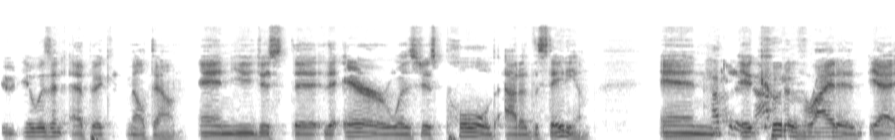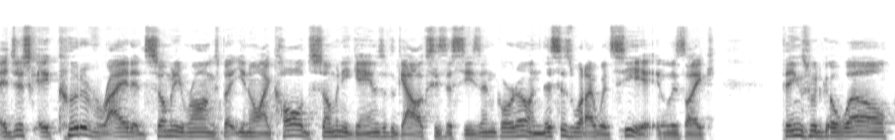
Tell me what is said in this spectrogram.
dude, it was an epic meltdown, and you just the the air was just pulled out of the stadium, and it, it could have righted. Yeah, it just it could have righted so many wrongs. But you know, I called so many games of the Galaxies this season, Gordo, and this is what I would see. It was like things would go well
